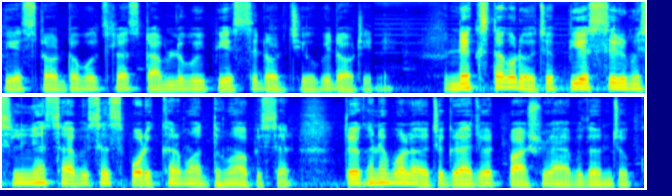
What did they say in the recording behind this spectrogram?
PS dot double slash W PSC dot GOV dot ইনে নেক্সট দেখা রয়েছে পিএসসির মিসলিনিয়াস সার্ভিসেস পরীক্ষার মাধ্যমে অফিসার তো এখানে বলা হয়েছে গ্র্যাজুয়েট পাশ হলে আবেদনযোগ্য।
